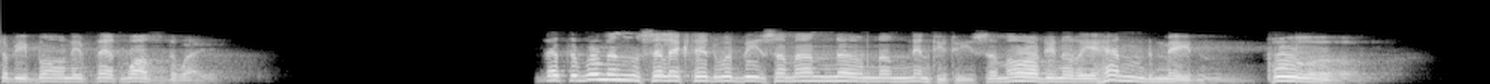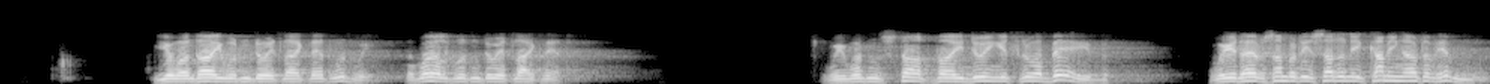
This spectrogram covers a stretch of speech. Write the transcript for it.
to be born, if that was the way, that the woman selected would be some unknown nonentity, some ordinary handmaiden, poor. You and I wouldn't do it like that, would we? The world wouldn't do it like that. We wouldn't start by doing it through a babe. We'd have somebody suddenly coming out of heaven.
